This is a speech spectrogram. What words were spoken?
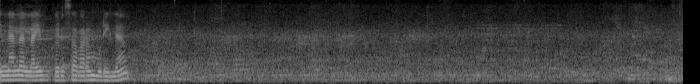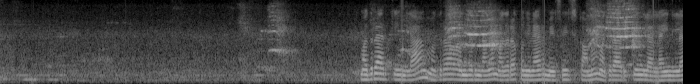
என்னால் லைவ் பெருசாக வர முடியல. மதுரா இருக்கீங்களா? மதுரா வந்திருந்தாங்க. மதுரா கொஞ்சம் நேரம் மெசேஜ் காணும். மதுரா இருக்கீங்களா லைனில்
